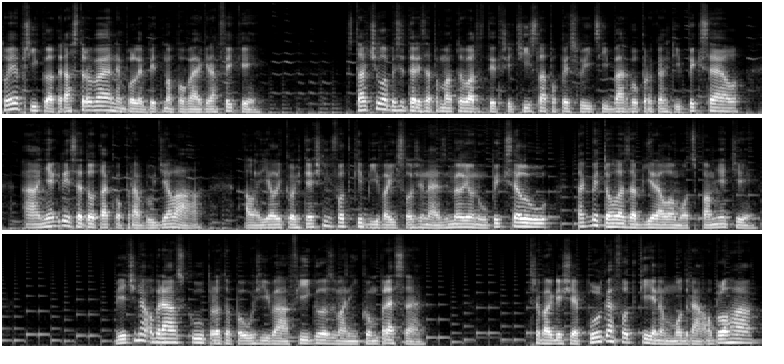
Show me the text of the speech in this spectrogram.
To je příklad rastrové neboli bitmapové grafiky. Stačilo by si tedy zapamatovat ty tři čísla popisující barvu pro každý pixel a někdy se to tak opravdu dělá, ale jelikož dnešní fotky bývají složené z milionů pixelů, tak by tohle zabíralo moc paměti. Většina obrázků proto používá fígl zvaný komprese. Třeba když je půlka fotky jenom modrá obloha,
